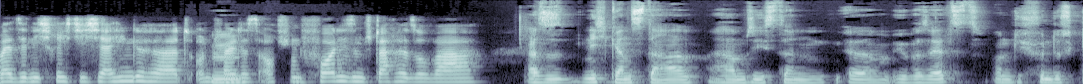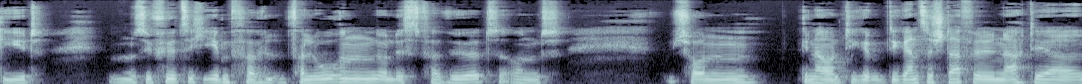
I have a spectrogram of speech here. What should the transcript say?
weil sie nicht richtig ja hingehört und Hm. weil das auch schon vor diesem Stachel so war. Also nicht ganz da haben sie es dann ähm, übersetzt und ich finde, es geht. Sie fühlt sich eben ver verloren und ist verwirrt und schon genau die, die ganze Staffel nach der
